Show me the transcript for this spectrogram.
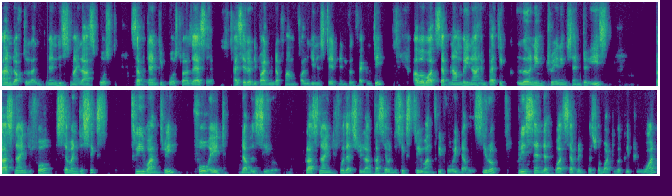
I'm Dr. Lalith Mendis. My last post, substantive post was as, a, as head of Department of Pharmacology in the State Medical Faculty. Our WhatsApp number in our Empathic Learning Training Center is plus 94 76 313 4800 plus 94 that's Sri Lanka 76 313 4800 please send a WhatsApp request for whatever clip you want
